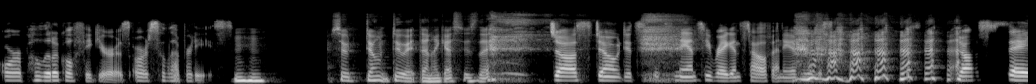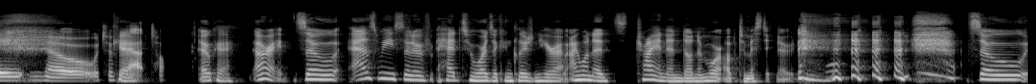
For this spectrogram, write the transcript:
Or political figures or celebrities? Mm-hmm. So don't do it then, I guess, is the just don't. It's it's Nancy Reagan style. If any of you just say no to okay. fat talk. Okay. All right. So, as we sort of head towards a conclusion here, I want to try and end on a more optimistic note. so,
